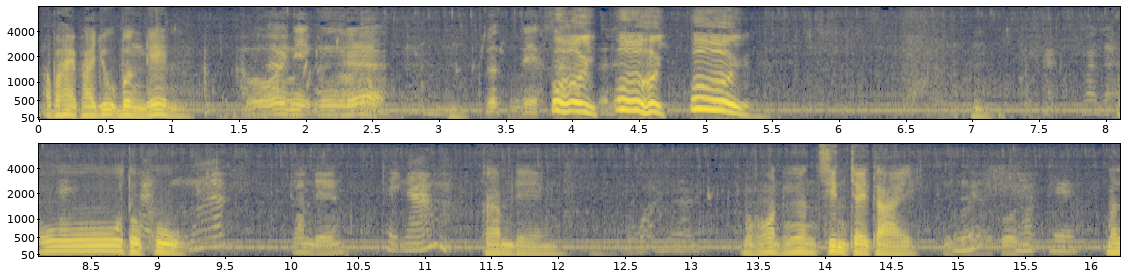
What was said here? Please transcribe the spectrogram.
เอาไปให้พายุเบิ่งเด่นโอ้ยนี่มือเด้อรถเตะโอ้ยโอ้ยโอ้ยโอ้ตัวผู้กล้ามแดง Thầy nắm กล้ามแดงบ่ฮอดเงินสิ้นใจตายนี่แหละตัว Ngọt thề มัน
